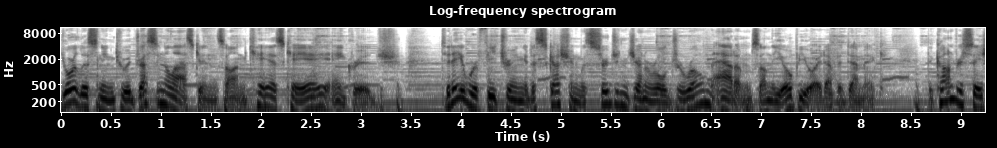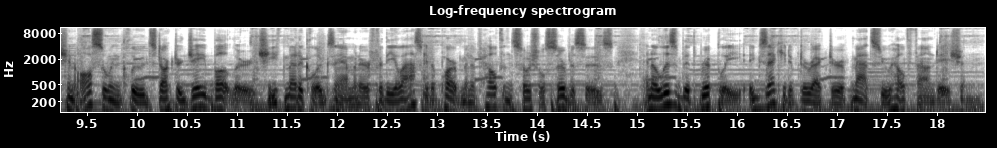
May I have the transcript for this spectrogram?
You're listening to Addressing Alaskans on KSKA Anchorage. Today we're featuring a discussion with Surgeon General Jerome Adams on the opioid epidemic. The conversation also includes Dr. Jay Butler, Chief Medical Examiner for the Alaska Department of Health and Social Services, and Elizabeth Ripley, Executive Director of Mat-Su Health Foundation.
